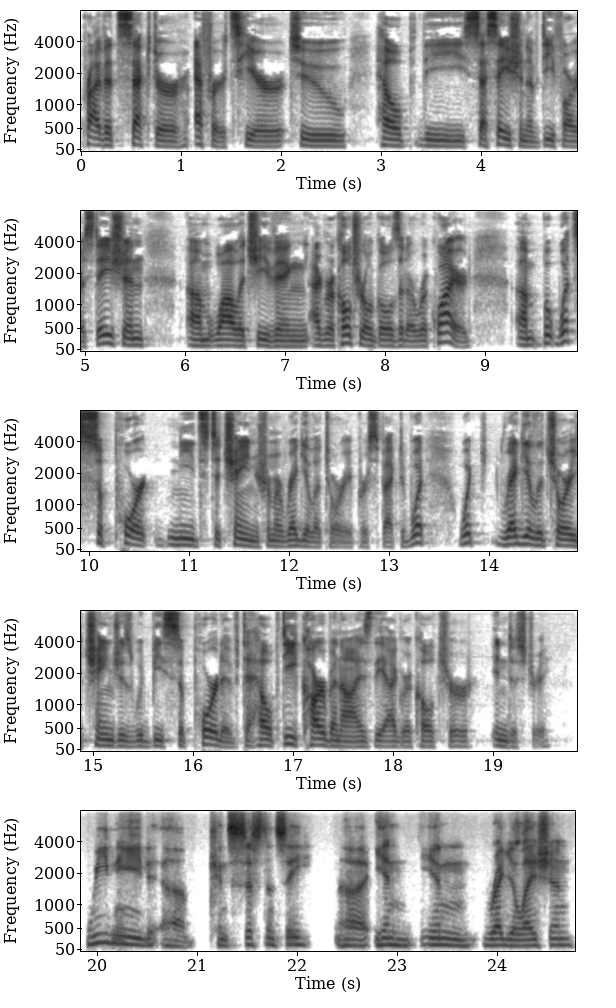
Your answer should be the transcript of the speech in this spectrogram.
private sector efforts here to help the cessation of deforestation um, while achieving agricultural goals that are required. Um, but what support needs to change from a regulatory perspective? What what regulatory changes would be supportive to help decarbonize the agriculture industry? We need uh, consistency uh, in in regulation,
